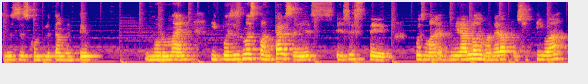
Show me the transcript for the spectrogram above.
Entonces es completamente normal y pues es no espantarse, es, es este, pues mirarlo de manera positiva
